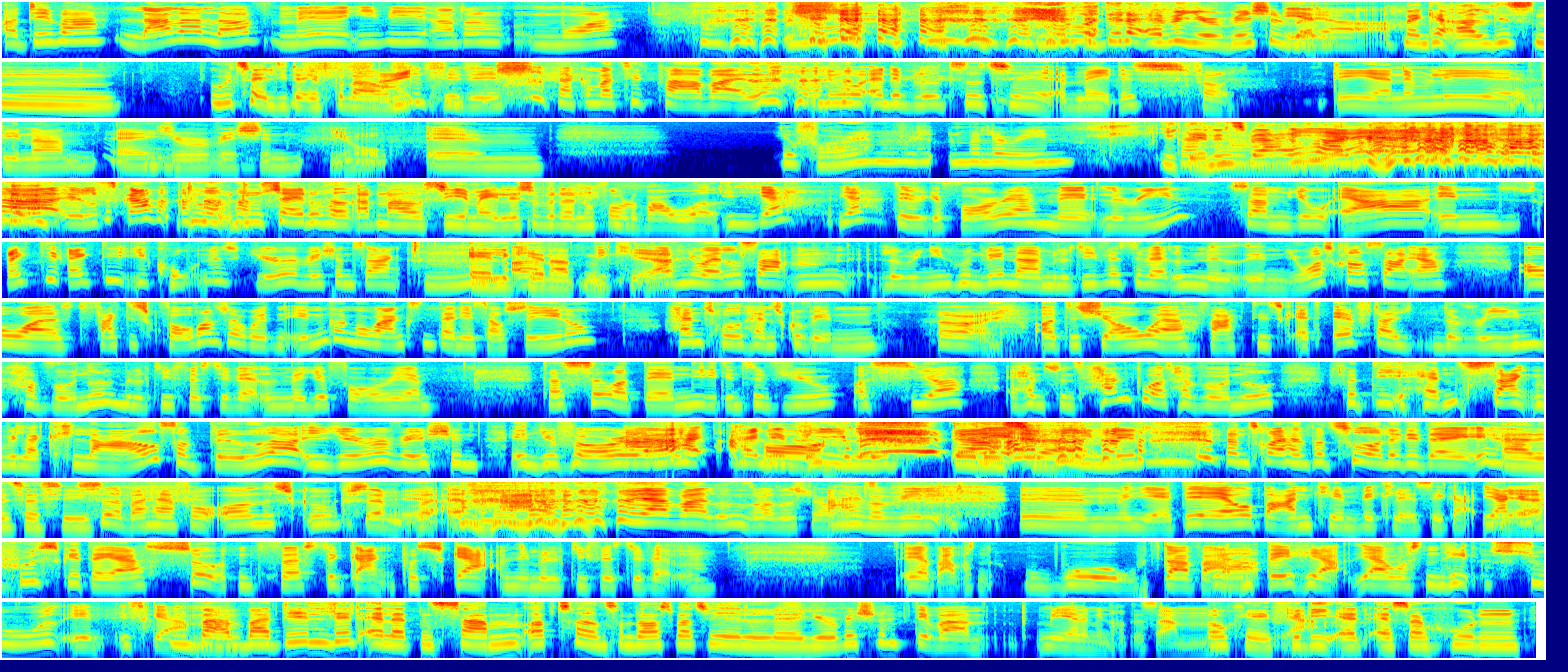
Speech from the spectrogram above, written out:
Og det var La La Love med Ivy Adamo. det er det, der er ved Eurovision. Ja. Man kan aldrig sådan udtale de der efternavne. Nej, det er det. Jeg kommer tit på arbejde. nu er det blevet tid til Amalies for. Det er nemlig ja. vinderen af Eurovision i år. Øhm, Euphoria med, med Loreen. Igen en svær sang. Ja, jeg elsker. Du, du sagde, du havde ret meget at sige, Amalie, så nu får du bare ordet. Ja, ja, det er jo Euphoria med Loreen, som jo er en rigtig, rigtig ikonisk Eurovision-sang. Mm. Alle kender og den. Vi kender ja. den jo alle sammen. Loreen, hun vinder Melodifestivalen med en jordskredssejr over faktisk forhåndsfavoritten inden konkurrencen, Daniel Saucedo. Han troede, han skulle vinde. Øj. Og det sjove er faktisk, at efter Loreen har vundet Melodifestivalen med Euphoria, der sidder Danny i et interview og siger, at han synes, han burde have vundet, fordi hans sang ville have klaret sig bedre i Eurovision end Euphoria. Ej, ej det er pinligt. det er, det er pinligt. Den tror jeg, han fortryder lidt i dag. Ja, det er så sige. Sidder bare her for all the scoops. Ja. altså, jeg bare altid det var så sjovt. Ej, hvor vildt. Øh, men ja, det er jo bare en kæmpe klassiker. Jeg yeah. kan huske, da jeg så den første gang på skærmen i Melodifestivalen jeg bare var sådan, wow, der var ja. den, det her. Jeg var sådan helt suget ind i skærmen. Var, var det lidt eller den samme optræden, som der også var til øh, Eurovision? Det var mere eller mindre det samme. Okay, fordi ja. at altså, hun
